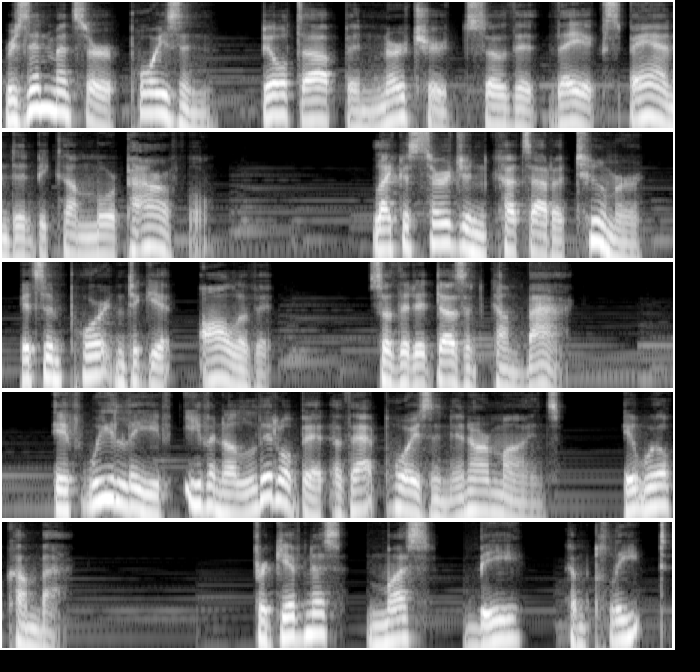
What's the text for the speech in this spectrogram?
Resentments are poison built up and nurtured so that they expand and become more powerful. Like a surgeon cuts out a tumor, it's important to get all of it so that it doesn't come back. If we leave even a little bit of that poison in our minds, it will come back. Forgiveness must be complete,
